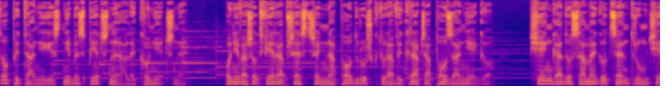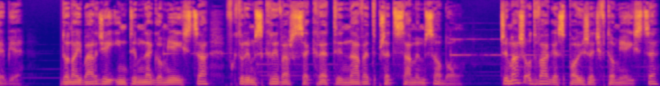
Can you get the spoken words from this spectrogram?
To pytanie jest niebezpieczne, ale konieczne, ponieważ otwiera przestrzeń na podróż, która wykracza poza niego. Sięga do samego centrum ciebie, do najbardziej intymnego miejsca, w którym skrywasz sekrety nawet przed samym sobą. Czy masz odwagę spojrzeć w to miejsce?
